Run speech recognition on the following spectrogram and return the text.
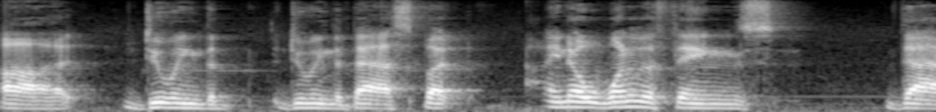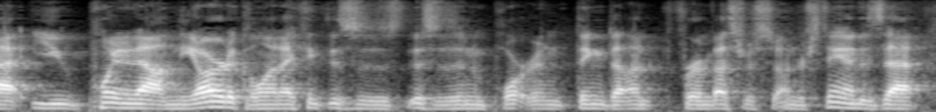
uh, doing the doing the best. But I know one of the things that you pointed out in the article, and I think this is this is an important thing to, for investors to understand, is that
